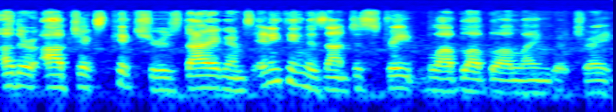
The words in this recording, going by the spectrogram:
other objects, pictures, diagrams, anything that's not just straight blah, blah, blah language, right?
